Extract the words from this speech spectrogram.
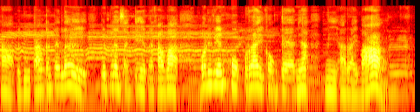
ค่ะไปดูตามกันไปเลย เพื่อนๆสังเกตนะคะว่าบริเวณ 6 ไร่ของแกเนี่ยมีอะไรบ้างเช้าต้อง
